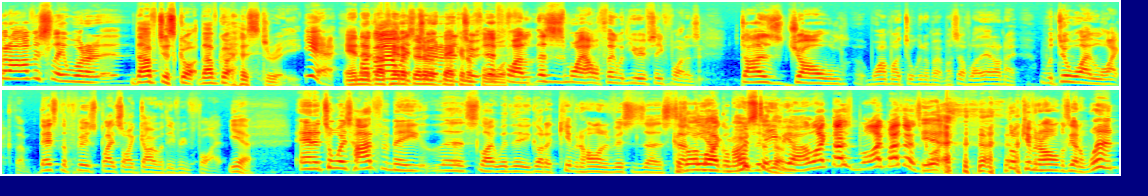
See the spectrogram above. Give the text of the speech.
But obviously, what it, they've just got they've got history. Yeah, And Like, they've I had a bit of a back and a into If forth. I, this is my whole thing with UFC fighters. Does Joel? Why am I talking about myself like that? I don't know. Well, do I like them? That's the first place I go with every fight. Yeah. And it's always hard for me. It's like whether you got a Kevin Holland versus a I like most of them. I like those. I like both those guys. Thought Kevin Holland was going to win,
